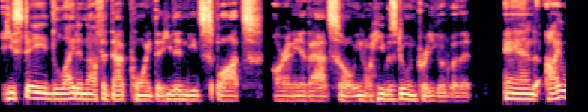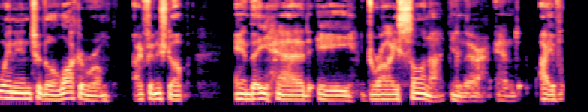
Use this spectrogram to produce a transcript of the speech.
He stayed light enough at that point that he didn't need spots or any of that. So, you know, he was doing pretty good with it. And I went into the locker room. I finished up and they had a dry sauna in there. And I've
